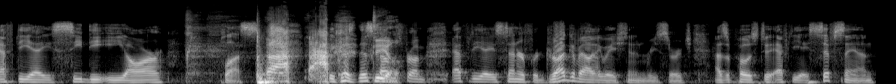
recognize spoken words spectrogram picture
FDA CDER plus because this Deal. comes from FDA's Center for Drug Evaluation and Research as opposed to FDA CFSAN,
